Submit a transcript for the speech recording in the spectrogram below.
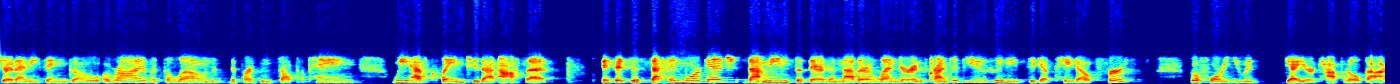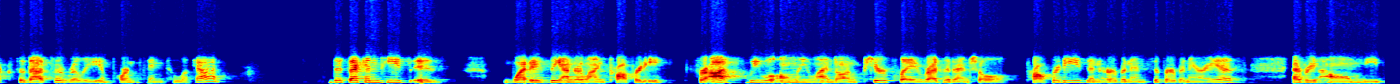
should anything go awry with the loan, the person stops paying, we have claim to that asset. If it's a second mortgage, that means that there's another lender in front of you who needs to get paid out first before you would get your capital back. So that's a really important thing to look at. the second piece is what is the underlying property? For us, we will only lend on pure play residential properties in urban and suburban areas. Every home needs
